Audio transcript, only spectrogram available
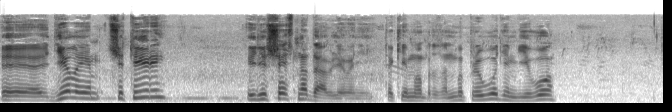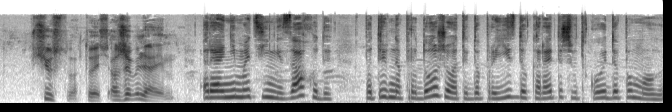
э, делаем 4 или 6 надавливаний. Таким образом мы приводим его в чувство, то есть оживляем. Реанімаційні заходи потрібно продовжувати до приїзду карети швидкої допомоги.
